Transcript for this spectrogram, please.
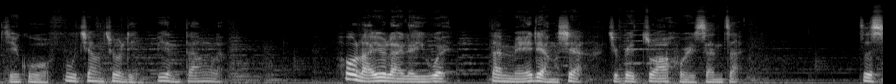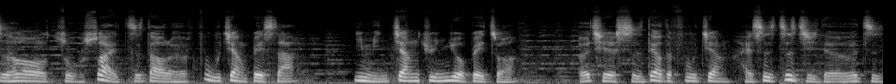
结果副将就领便当了。后来又来了一位，但没两下就被抓回山寨。这时候，主帅知道了副将被杀，一名将军又被抓，而且死掉的副将还是自己的儿子，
